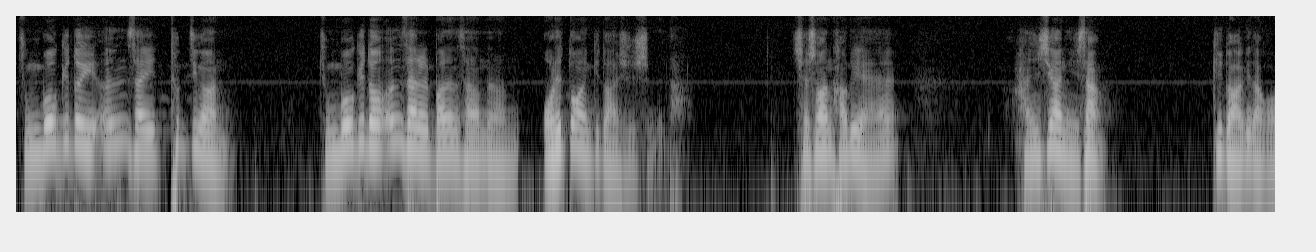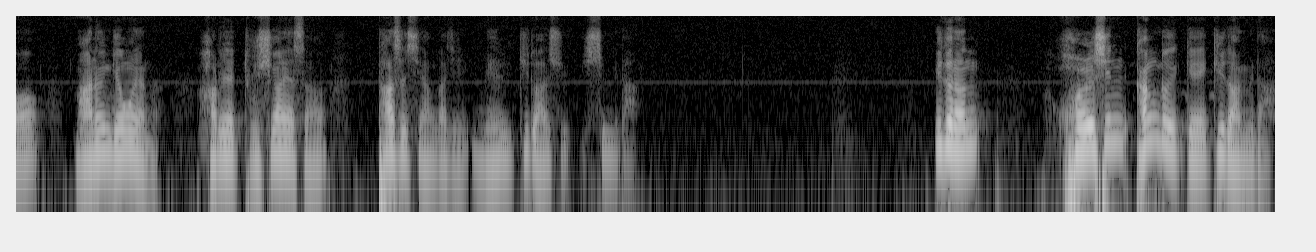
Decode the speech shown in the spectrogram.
중보기도의 은사의 특징은 중보기도 은사를 받은 사람들은 오랫동안 기도할 수 있습니다. 최소한 하루에 1시간 이상 기도하기도 하고 많은 경우에는 하루에 2시간에서 5시간까지 매일 기도할 수 있습니다. 이들은 훨씬 강도 있게 기도합니다.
